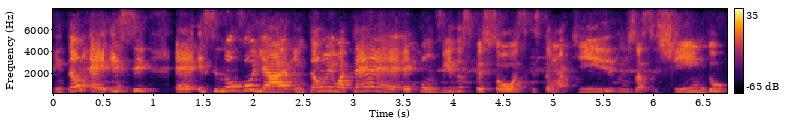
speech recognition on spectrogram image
Então, é esse, é esse novo olhar. Então, eu até é, convido as pessoas que estão aqui nos assistindo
